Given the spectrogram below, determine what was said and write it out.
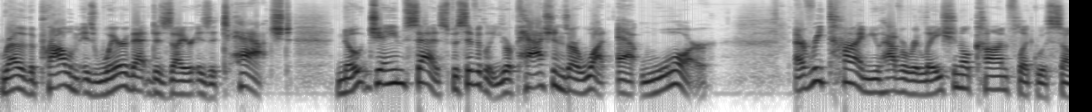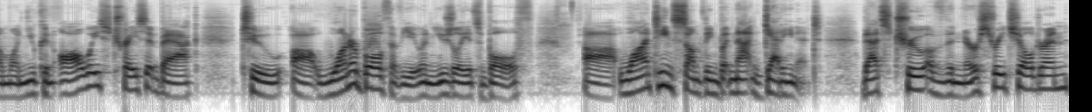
Rather, the problem is where that desire is attached Note James says specifically, your passions are what? At war. Every time you have a relational conflict with someone, you can always trace it back to uh, one or both of you, and usually it's both, uh, wanting something but not getting it. That's true of the nursery children.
